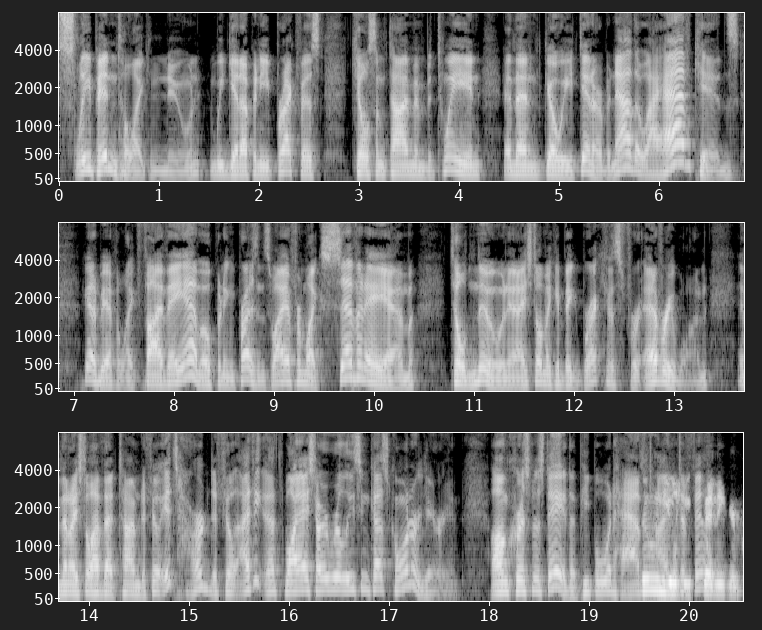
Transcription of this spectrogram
sleep in until like noon. We get up and eat breakfast, kill some time in between, and then go eat dinner. But now that I have kids, I gotta be up at like 5 a.m. opening presents. So I have from like 7 a.m. till noon, and I still make a big breakfast for everyone. And then I still have that time to fill. It's hard to fill. I think that's why I started releasing Cuss Corner, Garion, on Christmas Day, that people would have soon time you'll to be fill. spending your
